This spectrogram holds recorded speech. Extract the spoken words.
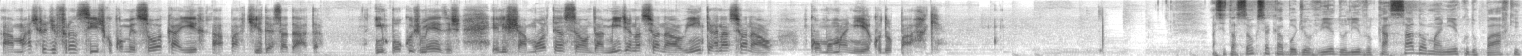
a máscara de Francisco começou a cair a partir dessa data. Em poucos meses, ele chamou a atenção da mídia nacional e internacional como o maníaco do parque. A citação que você acabou de ouvir é do livro Caçado ao Maníaco do Parque,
